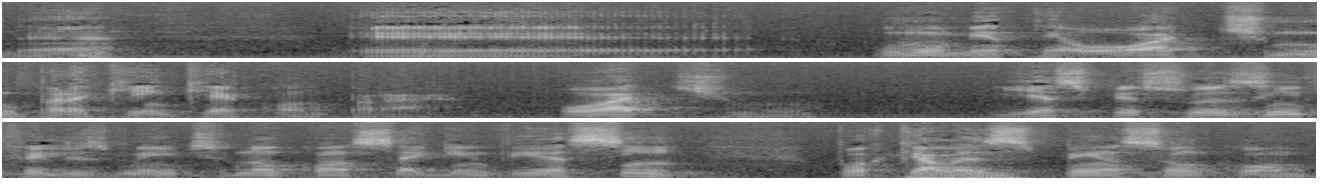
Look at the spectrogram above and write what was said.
Né? É, o momento é ótimo para quem quer comprar. Ótimo. E as pessoas, infelizmente, não conseguem ver assim. Porque elas pensam como?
